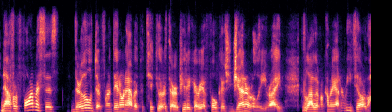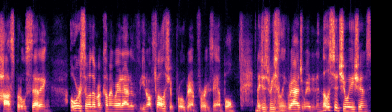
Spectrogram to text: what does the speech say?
Now, for pharmacists, they're a little different. They don't have a particular therapeutic area focus generally, right? Because A lot of them are coming out of retail or the hospital setting, or some of them are coming right out of you know a fellowship program, for example, and they just recently graduated. In those situations,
